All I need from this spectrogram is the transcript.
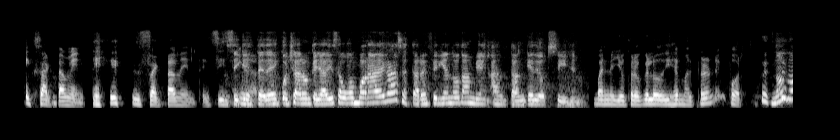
Exactamente, exactamente. Sí, Así que ustedes escucharon que ya dice bombona de gas, se está refiriendo también al tanque de oxígeno. Bueno, yo creo que lo dije mal, pero no importa. No, no,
